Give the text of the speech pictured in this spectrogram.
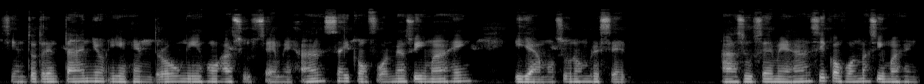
130 años y engendró un hijo a su semejanza y conforme a su imagen, y llamó su nombre Sed. A su semejanza y conforme a su imagen.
